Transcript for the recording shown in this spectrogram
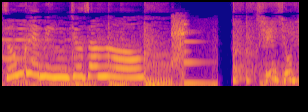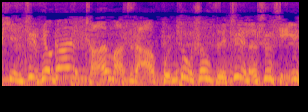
中国名酒庄哦。全球品质标杆，长安马自达混动双子智能升级，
